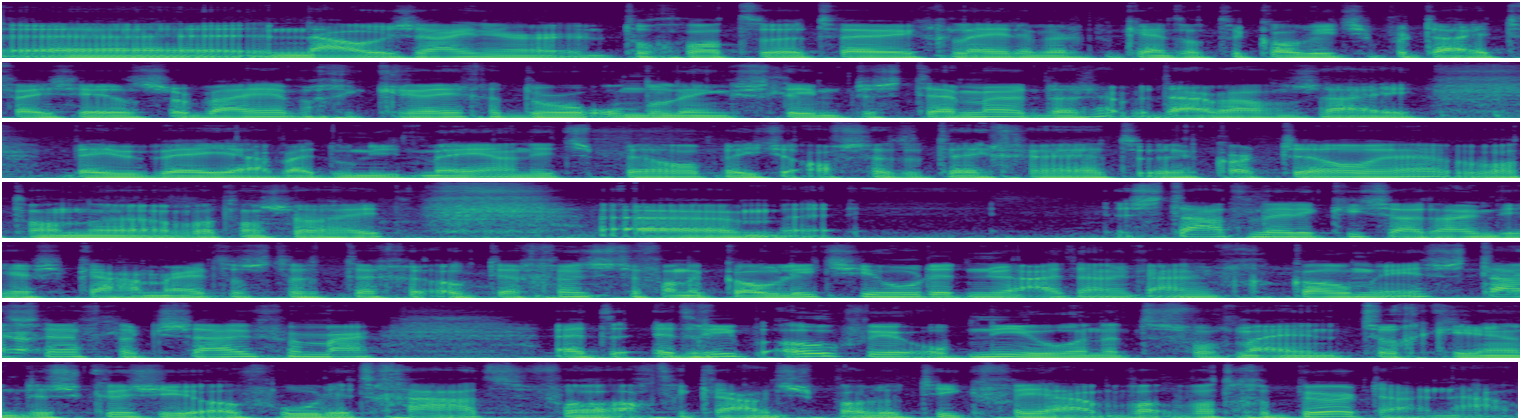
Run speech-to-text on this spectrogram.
Uh, nou zijn er toch wat twee weken geleden werd bekend dat de coalitiepartijen twee zetels erbij hebben gekregen door onderling slim te stemmen. Daar, daarvan zei BBB, ja wij doen niet mee aan dit spel. Een beetje afzetten tegen het kartel, hè, wat, dan, wat dan zo heet. Statenleden kiezen uiteindelijk de Eerste Kamer. Het was de, ook ten gunste van de coalitie hoe dit nu uiteindelijk gekomen is. Staatsrechtelijk zuiver, maar het, het, riep ook weer opnieuw... en het is volgens mij een terugkerende discussie over hoe dit gaat... vooral achterkamertje politiek, van ja, wat, wat gebeurt daar nou?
